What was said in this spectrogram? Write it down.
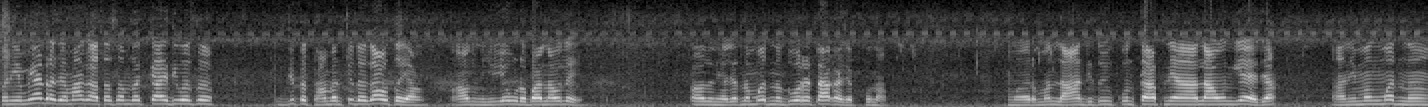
पण हे मेंढराच्या मागं आता समजा काय दिवस जिथं थांबन तिथं गावतं या. अजून हे एवढं बनवलंय. अजून ह्याच्यातनं मधनं दोरं टाकायच्यात पुन्हा. मग म्हणलं आधी दुईकून कापण्या लावून घ्यायच्या. आणि मग मधनं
